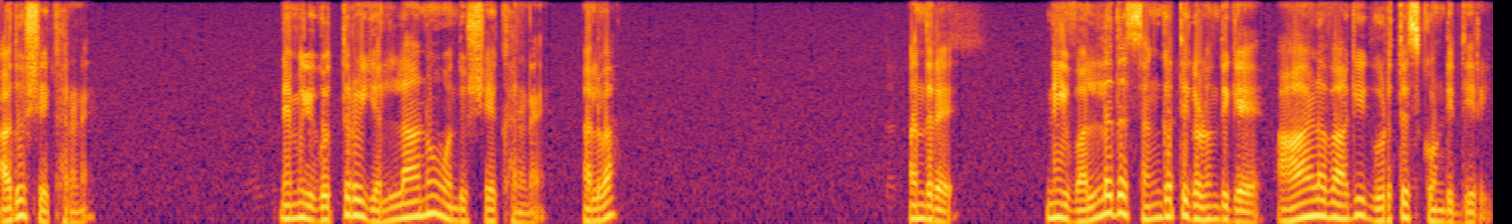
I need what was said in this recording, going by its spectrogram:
ಅದು ಶೇಖರಣೆ. ನಿಮಗೆ ಗೊತ್ತಿರೋ ಎಲ್ಲಾನೂ ಒಂದು ಶೇಖರಣೆ, ಅಲ್ವಾ? ಅಂದರೆ, ನೀವಲ್ಲದ ಸಂಗತಿಗಳೊಂದಿಗೆ ಆಳವಾಗಿ ಗುರುತಿಸಿಕೊಂಡಿದ್ದೀರಿ.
